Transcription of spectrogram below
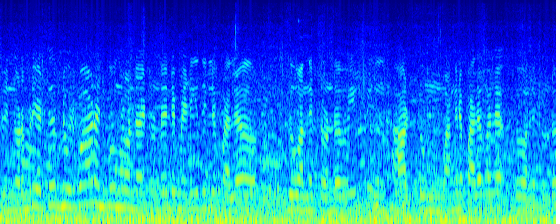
പിന്നെ ഉടമ്പടി എടുത്തത് പിന്നെ ഒരുപാട് അനുഭവങ്ങൾ ഉണ്ടായിട്ടുണ്ട്. എന്റെ മെഴുകുതിൽ പല ഇത് വന്നിട്ടുണ്ട്. ഹാർട്ടും അങ്ങനെ പല പല ഇത് വന്നിട്ടുണ്ട്.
